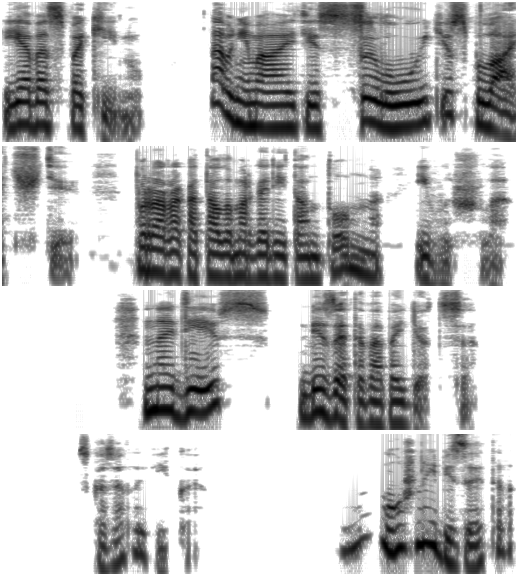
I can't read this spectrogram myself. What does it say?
я вас покину. Обнимайтесь, целуйтесь, плачьте, — пророкотала Маргарита Антоновна и вышла. — Надеюсь, без этого обойдется, — сказала Вика. Ну, — Можно и без этого.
